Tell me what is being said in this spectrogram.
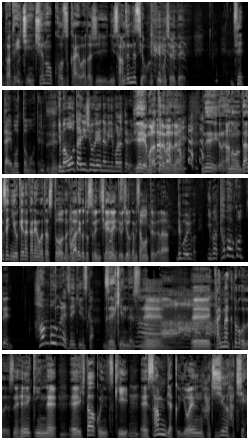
い。だって一日の小遣い私2 3千ですよ。はっきり申し上げて。絶対もっと思ってる。今、大谷翔平並みにもらってるいやいやもらってないもらってない。ねあの男性に余計な金を渡すとなんか悪いことするに違いないってうちのかみさん思ってるから。でも今、今、タバコって半分ぐらい税金ですか？税金ですね。あえー、紙巻きタバコでですね、平均ね、えー、一箱につき、えー、304円88円。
